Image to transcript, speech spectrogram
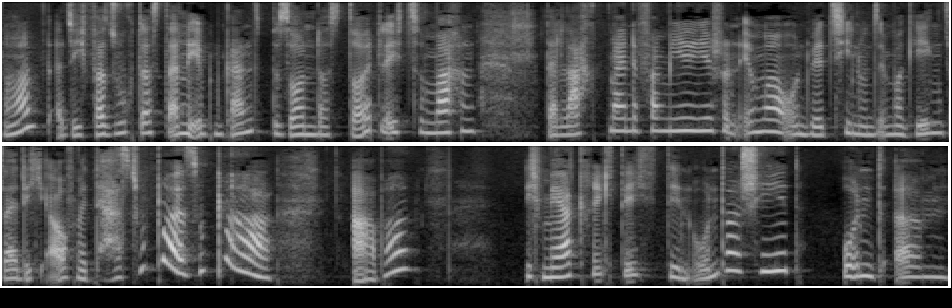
Also ich versuche das dann eben ganz besonders deutlich zu machen. Da lacht meine Familie schon immer und wir ziehen uns immer gegenseitig auf mit, ja, super, super. Aber ich merke richtig den Unterschied und ähm,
